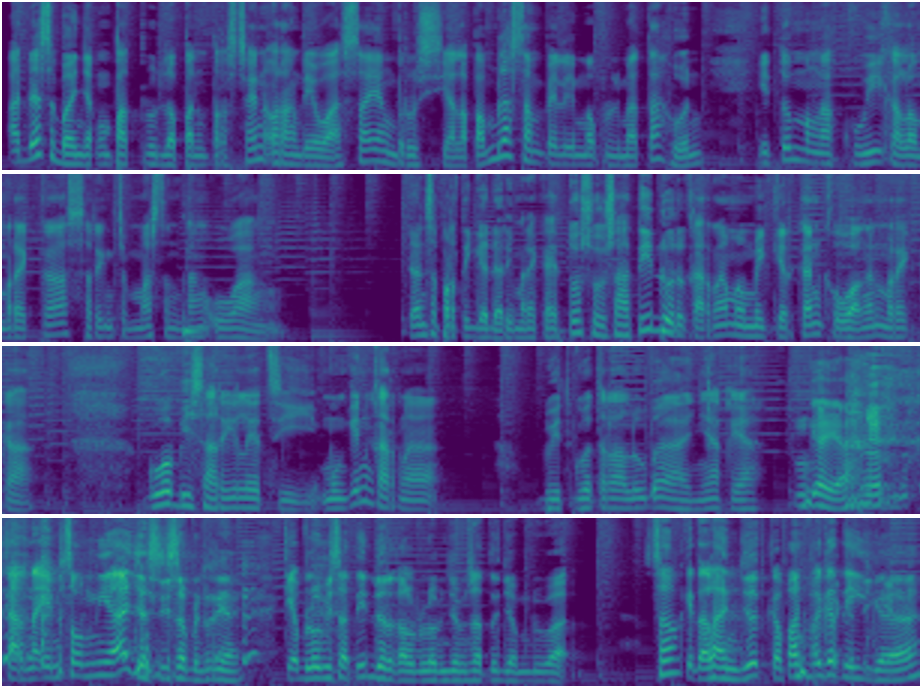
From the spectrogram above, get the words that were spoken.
Ada sebanyak 48% orang dewasa yang berusia 18 sampai 55 tahun itu mengakui kalau mereka sering cemas tentang uang. Dan sepertiga dari mereka itu susah tidur karena memikirkan keuangan mereka. Gue bisa relate sih, mungkin karena duit gue terlalu banyak ya. Enggak ya, karena insomnia aja sih sebenarnya. Kayak belum bisa tidur kalau belum jam 1 jam 2. So, kita lanjut ke fun fact ketiga.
